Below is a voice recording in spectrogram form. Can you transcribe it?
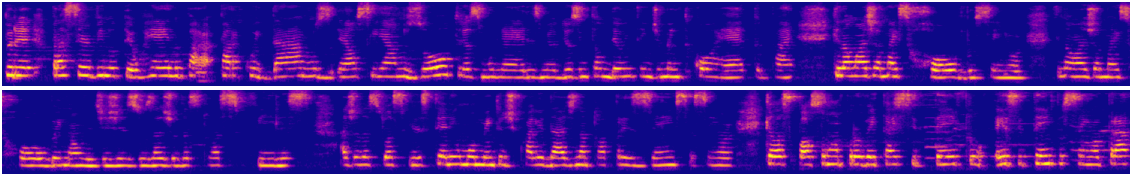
para servir no teu reino, para, cuidarmos e auxiliarmos outras mulheres, meu Deus. Então, dê o um entendimento correto, Pai. Que não haja mais roubo, Senhor. Que não haja mais roubo, em nome de Jesus. Ajuda as tuas filhas, ajuda as tuas filhas terem um momento de qualidade na tua presença, Senhor. Que elas possam aproveitar esse tempo, esse tempo, Senhor, para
